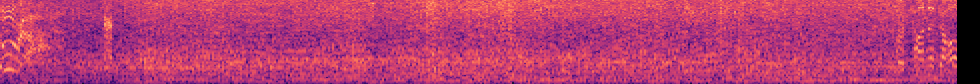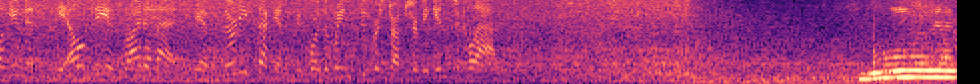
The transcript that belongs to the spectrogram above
Hoorah! Cortana to all units, the LZ is right ahead. We have 30 seconds before the ring superstructure begins to collapse. Ooh.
